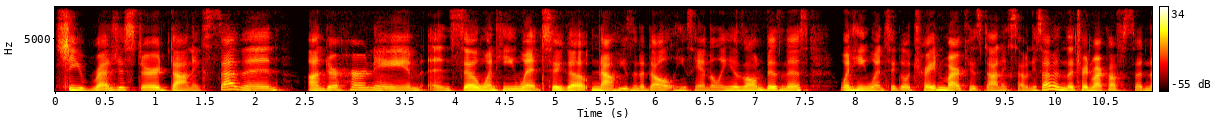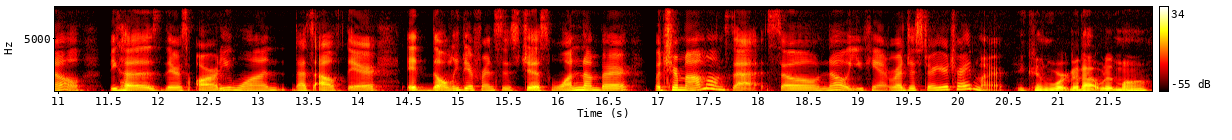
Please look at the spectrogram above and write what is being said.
she registered Donic seven under her name. And so when he went to go, now he's an adult, he's handling his own business. When he went to go trademark his Donic 77, the trademark office said no, because there's already one that's out there. It the only difference is just one number, but your mom owns that. So no, you can't register your trademark. He couldn't work that out with his mom.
